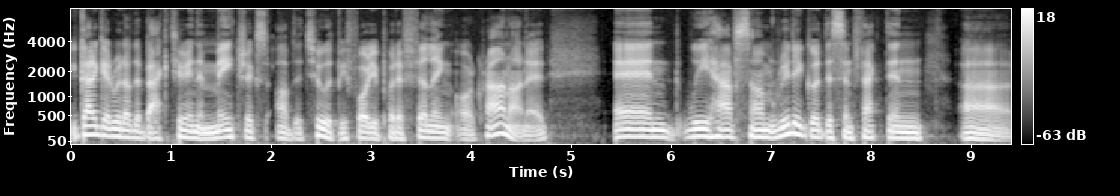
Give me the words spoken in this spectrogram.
you got to get rid of the bacteria in the matrix of the tooth before you put a filling or crown on it. And we have some really good disinfecting uh,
